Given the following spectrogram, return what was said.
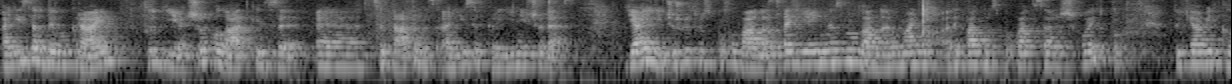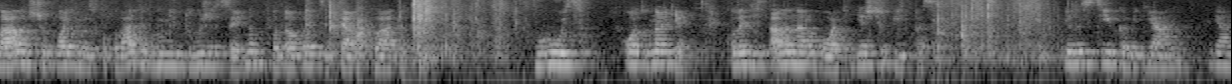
Аліса в Дивокраї. Тут є шоколадки з е, цитатами з Аліси в країні чудес. Я її чуть-чуть розпакувала, але так я її не змогла нормально, адекватно розпакувати зараз швидко, то я відклала, щоб потім розпакувати, бо мені дуже сильно подобається ця обкладинка. Гусь. О, тут є. Коли дістали на роботі, є ще підпис. І листівка від Яни. Яна,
